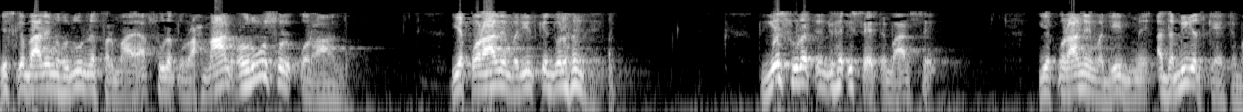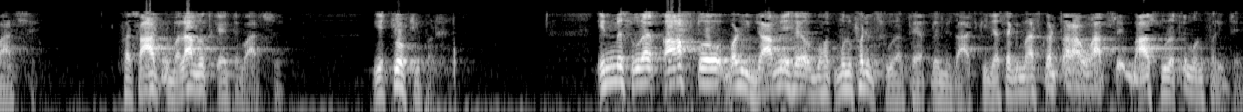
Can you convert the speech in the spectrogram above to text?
جس کے بارے میں حضور نے فرمایا، سورت الرحمان عروس القرآن۔ یہ قرآن مجید کی دلہن ہے یہ صورتیں جو ہے اس اعتبار سے، یہ قرآن مجید میں ادبیت کے اعتبار سے، فساد و بلاغت کے اعتبار سے، یہ چوٹی پر ہے ان میں سورہ قاف تو بڑی جامع ہے اور بہت منفرد صورت ہے اپنے مزاج کی، جیسا کہ میں کرتا رہا ہوں آپ سے، بعض صورتیں منفرد ہیں۔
